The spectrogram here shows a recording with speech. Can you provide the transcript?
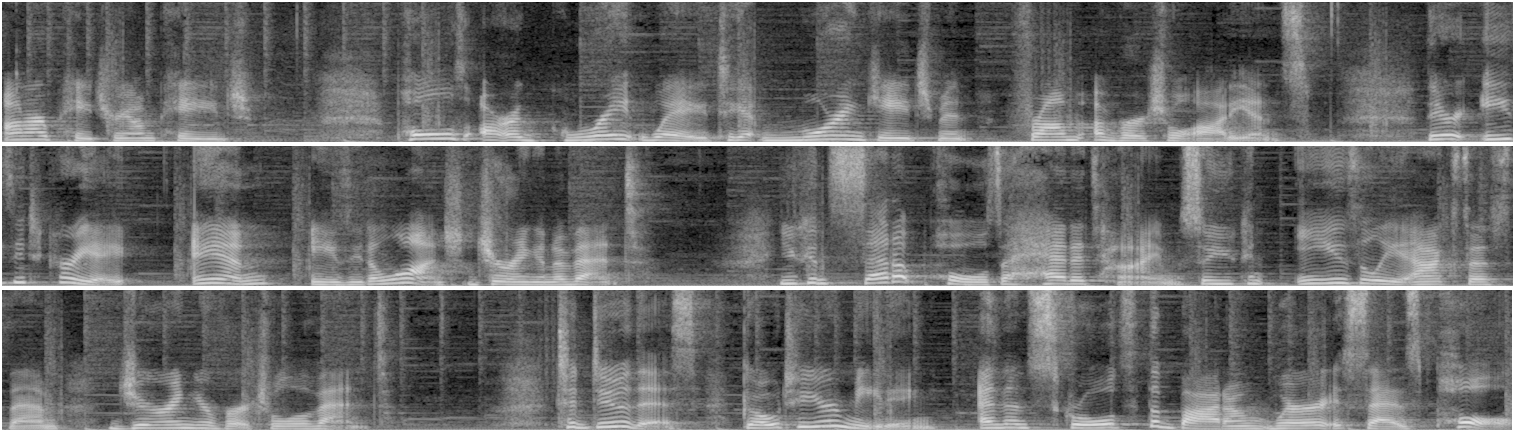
on our Patreon page. Polls are a great way to get more engagement from a virtual audience. They're easy to create and easy to launch during an event. You can set up polls ahead of time so you can easily access them during your virtual event. To do this, go to your meeting and then scroll to the bottom where it says poll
